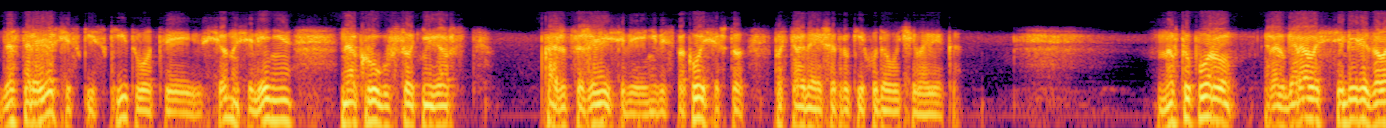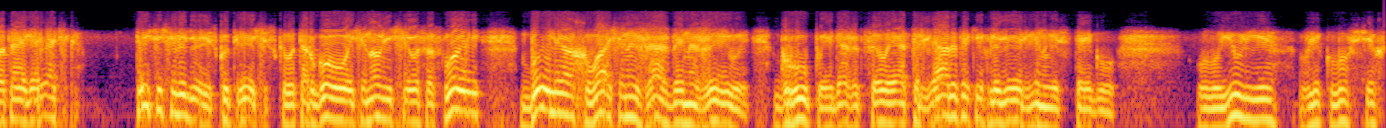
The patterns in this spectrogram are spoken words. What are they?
да староверческий скит, вот и все население на округу в сотни верст. Кажется, живи себе и не беспокойся, что пострадаешь от руки худого человека. Но в ту пору разгоралась в Сибири золотая горячка — Тысячи людей из купеческого, торгового и чиновничьего сословий были охвачены жаждой наживы. Группы и даже целые отряды таких людей ринулись в тайгу. У Луюлье влекло всех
